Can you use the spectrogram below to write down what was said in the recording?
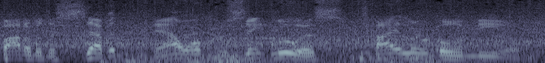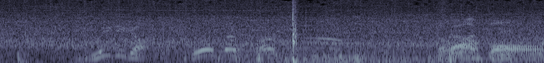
Bottom of the seventh. Now up for St. Louis, Tyler O'Neill. Leading off for the Cardinals. Foul ball.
